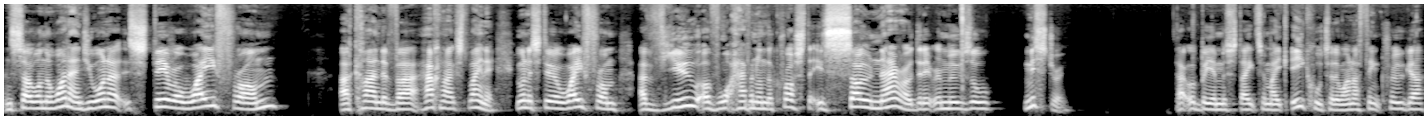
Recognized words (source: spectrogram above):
And so, on the one hand, you want to steer away from a kind of, uh, how can I explain it? You want to steer away from a view of what happened on the cross that is so narrow that it removes all mystery. That would be a mistake to make equal to the one I think Kruger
